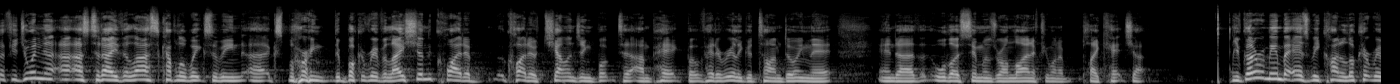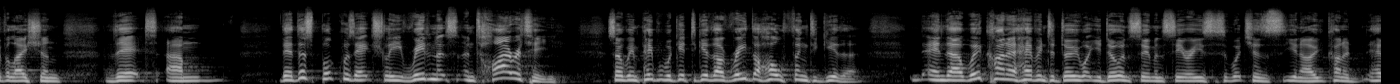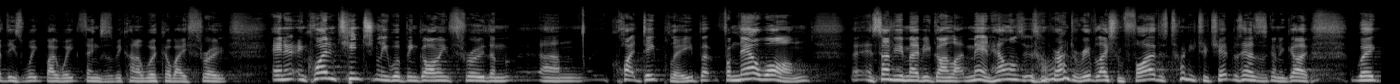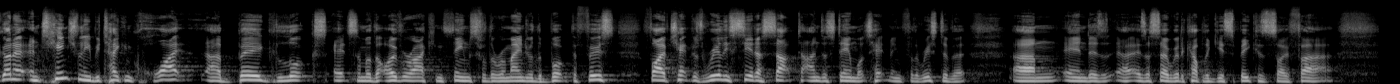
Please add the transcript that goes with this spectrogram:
So, if you're joining us today, the last couple of weeks have been uh, exploring the book of Revelation. Quite a, quite a challenging book to unpack, but we've had a really good time doing that. And uh, all those sermons are online if you want to play catch up. You've got to remember as we kind of look at Revelation that, um, that this book was actually read in its entirety. So, when people would get together, they'd read the whole thing together. And uh, we're kind of having to do what you do in sermon series, which is, you know, kind of have these week by week things as we kind of work our way through. And, and quite intentionally, we've been going through them um, quite deeply. But from now on, and some of you may be going like, man, how long is it? We're under Revelation 5, there's 22 chapters, how's this going to go? We're going to intentionally be taking quite uh, big looks at some of the overarching themes for the remainder of the book. The first five chapters really set us up to understand what's happening for the rest of it. Um, and as, uh, as I say, we've got a couple of guest speakers so far.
